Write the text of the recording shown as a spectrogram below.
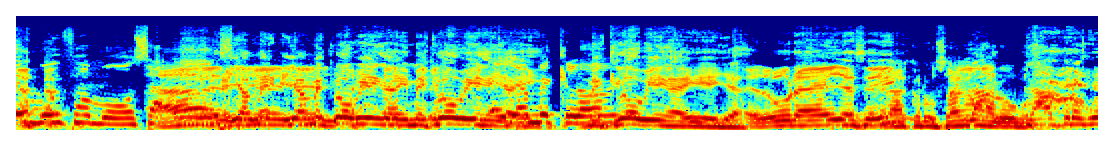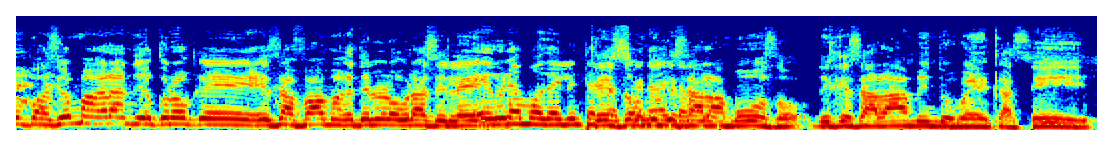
ella. muy famosa. Es- Ella, me, ella mezcló bien ahí, mezcló bien Ella ahí. mezcló bien. Mezcló bien ahí ella. Es dura ella, sí. La cruzan a La, Maluma. la preocupación más grande, yo creo que esa fama que tienen los brasileños. Es una modelo Que son de internacional que salamoso, de que salami indubeca, sí.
